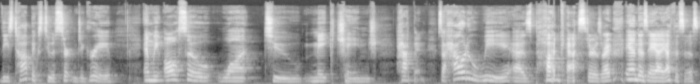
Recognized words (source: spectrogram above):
these topics to a certain degree. And we also want to make change happen. So, how do we, as podcasters, right, and as AI ethicists,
